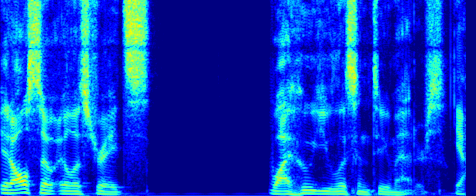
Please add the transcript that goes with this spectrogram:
It also illustrates why who you listen to matters. Yeah.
